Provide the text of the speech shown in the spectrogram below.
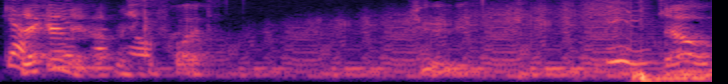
Ja, Sehr gerne, hat mich gefreut. Tschüss. Tschüss. Ciao.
